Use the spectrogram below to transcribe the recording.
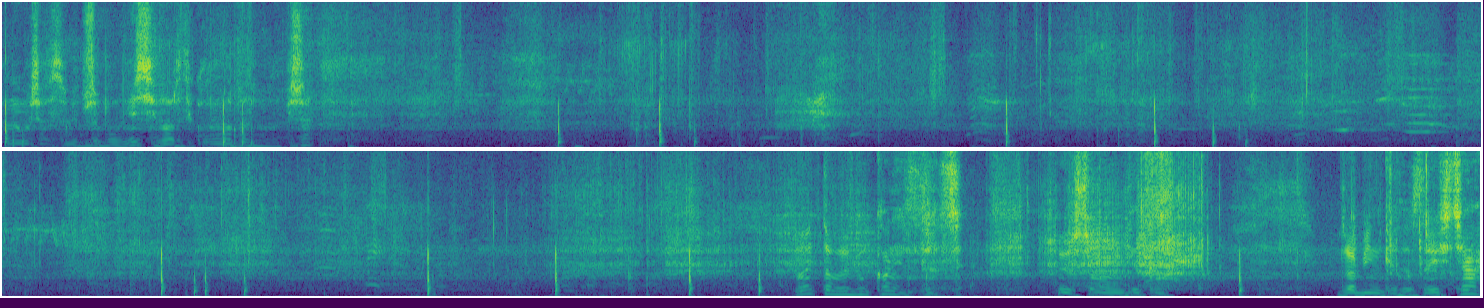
Będę musiał sobie przypomnieć w artykule na pewno napiszę. No i to by był koniec teraz. Tu jeszcze mamy tylko drabinkę do zejścia.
